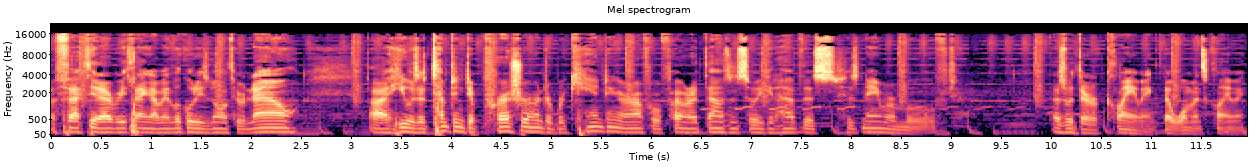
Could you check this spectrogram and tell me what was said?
affected everything. I mean, look what he's going through now. Uh, he was attempting to pressure her into recanting her offer of 500000 so he could have this his name removed. That's what they're claiming, that woman's claiming.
